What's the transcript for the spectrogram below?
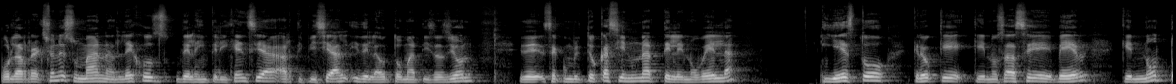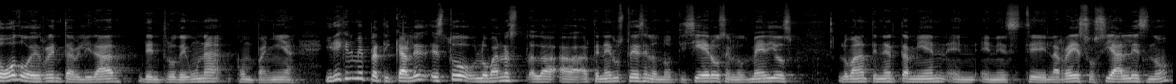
por las reacciones humanas, lejos de la inteligencia artificial y de la automatización, eh, se convirtió casi en una telenovela y esto creo que, nos hace ver que no todo es rentabilidad dentro de una compañía. Y déjenme platicarles, esto lo van a, tener ustedes en los noticieros, en los medios, lo van a tener también en, este, en las redes sociales, ¿no?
